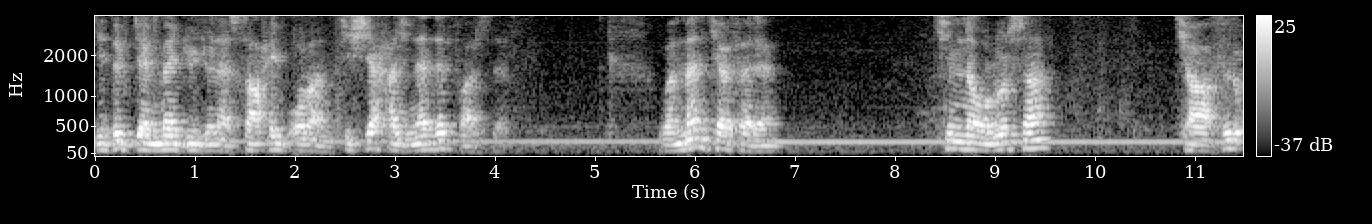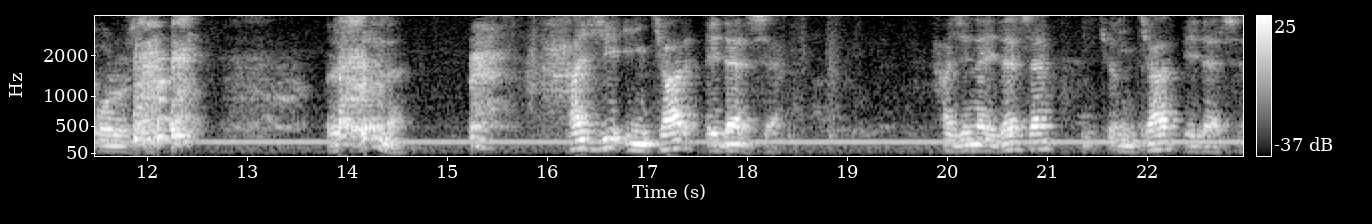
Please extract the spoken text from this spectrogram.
gidip gelme gücüne sahip olan kişiye hac nedir? Farzdır. Ve men kefere kim ne olursa kafir olursa öyle değil mi? Hacı inkar ederse hacı ne ederse İnkar. inkar ederse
